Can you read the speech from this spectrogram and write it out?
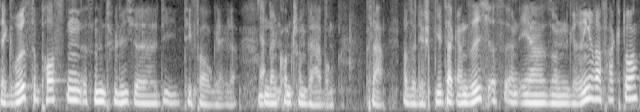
Der größte Posten ist natürlich äh, die TV-Gelder. Ja. Und dann kommt schon Werbung. Klar, also der Spieltag an sich ist eher so ein geringerer Faktor,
